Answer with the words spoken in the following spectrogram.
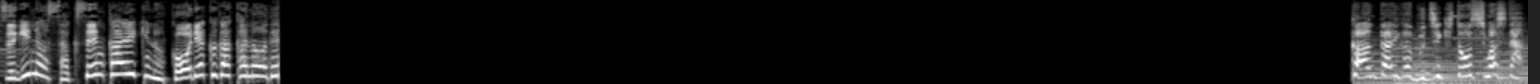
次の作戦海域の攻略が可能です。艦隊が無事帰投しました。はあ、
